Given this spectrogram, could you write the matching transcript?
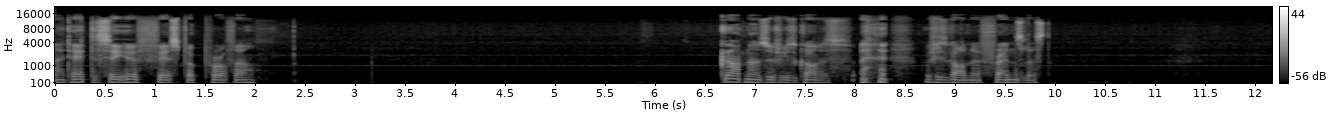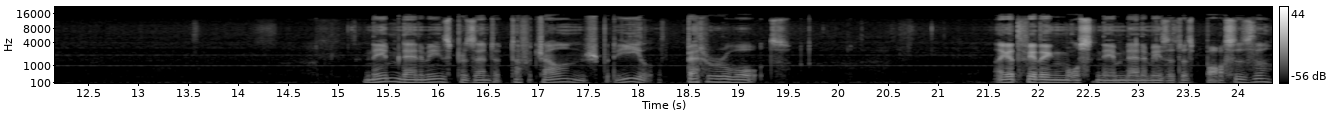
I'd hate to see her Facebook profile. God knows who she's got as who she's got on her friends list. Named enemies present a tougher challenge, but yield better rewards. I get the feeling most named enemies are just bosses, though.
